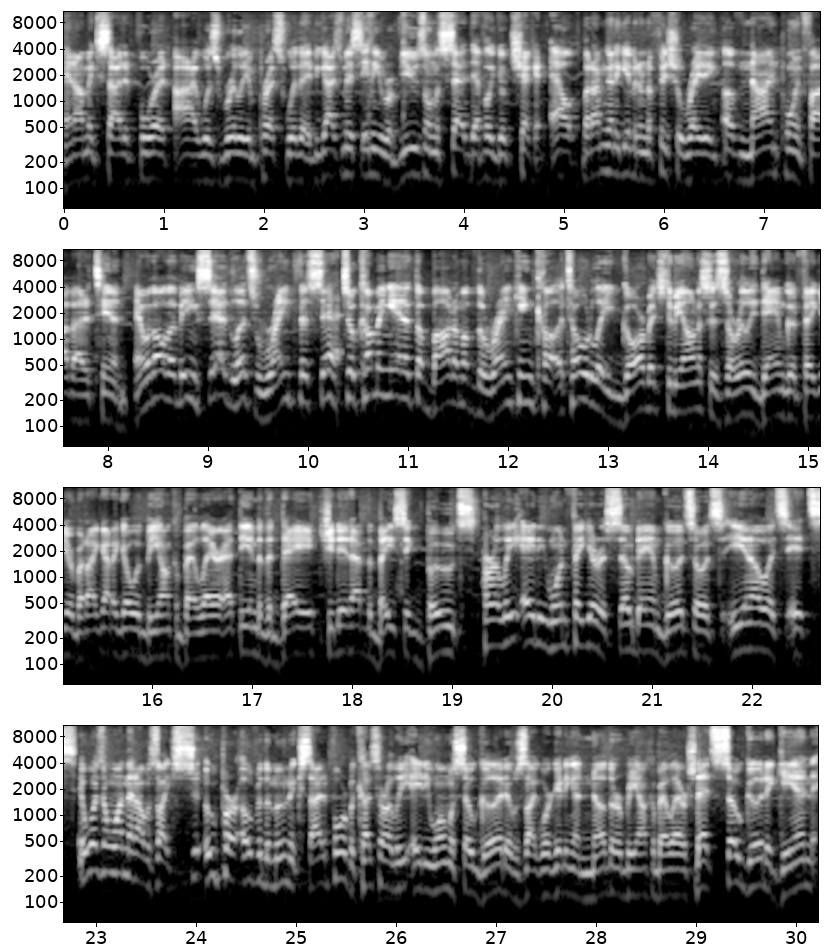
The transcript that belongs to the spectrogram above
and I'm excited for it. I was really impressed with it. If you guys missed any reviews on the set, definitely go check it out. But I'm going to give it an official rating of 9.5 out of 10. And with all that being said, let's rank the set. So coming in at the bottom of the ranking, totally garbage to be honest. It's a really damn good figure, but I got to go with Bianca Belair. At the end of the day, she did have the basic boots. Her Elite 81 figure is so damn good, so it's, you know, it's, it's, it wasn't one that I was like super over the moon excited for because her Elite 81 was so good. It was like we're getting another Bianca Belair that's so good again.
